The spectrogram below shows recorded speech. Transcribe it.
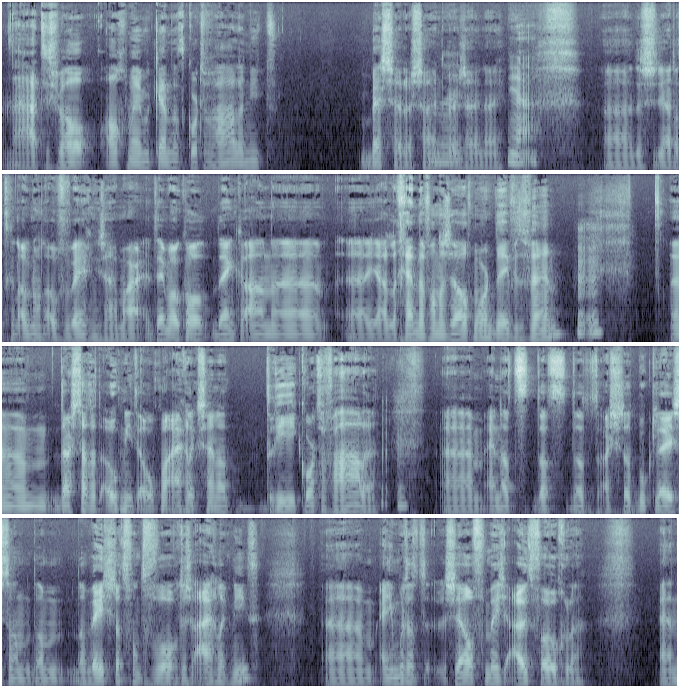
Nou, het is wel algemeen bekend dat korte verhalen niet bestsellers zijn Nee. per se, nee. Ja. Eh, dus ja, dat kan ook nog een overweging zijn. Maar het deed me ook wel denken aan eh, eh, ja, Legende van de Zelfmoord, David Van. Mm-mm. Ehm, daar staat het ook niet op, maar eigenlijk zijn dat drie korte verhalen. Ehm, en dat, dat, dat, als je dat boek leest, dan, dan, dan weet je dat van tevoren dus eigenlijk niet. Ehm, en je moet dat zelf een beetje uitvogelen. En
